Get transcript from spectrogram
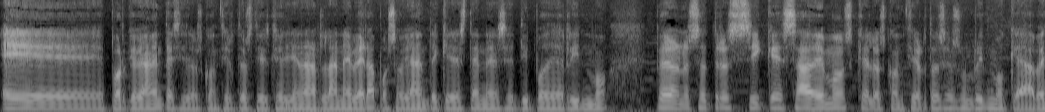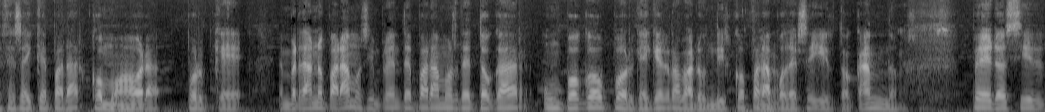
Eh, porque obviamente si los conciertos tienes que llenar la nevera, pues obviamente quieres tener ese tipo de ritmo, pero nosotros sí que sabemos que los conciertos es un ritmo que a veces hay que parar, como ahora, porque en verdad no paramos, simplemente paramos de tocar un poco porque hay que grabar un disco para Claro. poder seguir tocando. Pero si,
